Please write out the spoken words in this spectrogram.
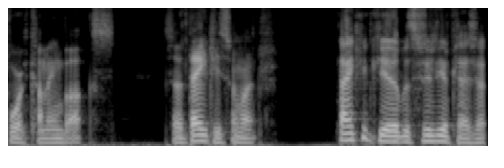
forthcoming books. So thank you so much. Thank you, Caleb. It's really a pleasure.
